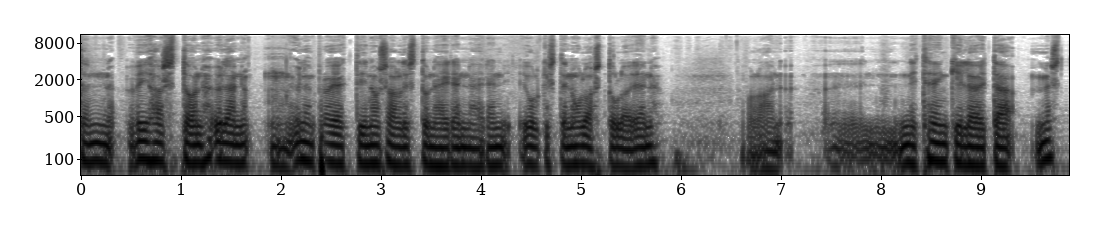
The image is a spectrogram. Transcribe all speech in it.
tämän vihaston Ylen, Ylen projektiin osallistuneiden näiden julkisten ulostulojen ollaan niitä henkilöitä, myös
